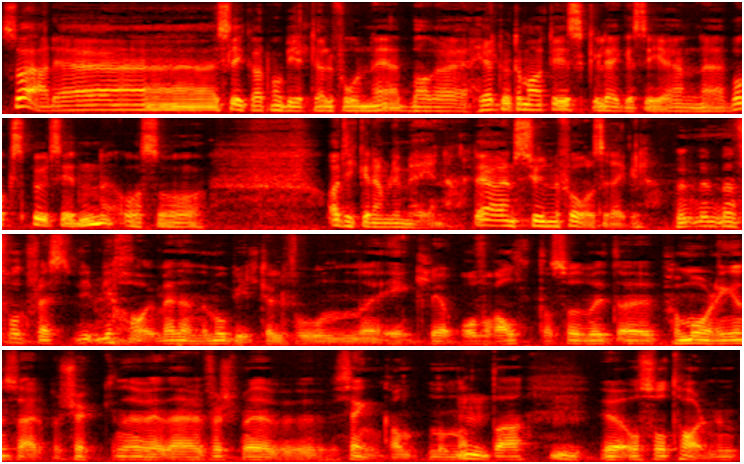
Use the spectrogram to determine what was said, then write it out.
så er det slik at mobiltelefonene bare helt automatisk legges i en eh, boks på utsiden, og så at ikke den blir med inn. Det er en sunn forholdsregel. Men, men, men folk flest, vi, vi, har jo med denne mobiltelefonen eh, egentlig overalt. Altså, eh, på morgenen så er det på kjøkkenet, det er først med sengekanten om natta, mm. Mm. og så tar den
